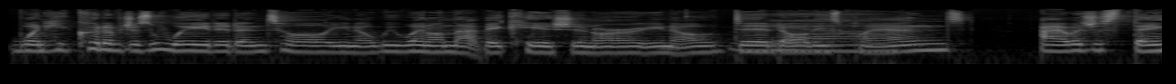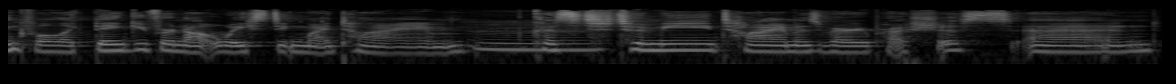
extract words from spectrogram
when he could have just waited until you know we went on that vacation or you know did all these plans. I was just thankful like thank you for not wasting my time. Because Mm. to me time is very precious and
